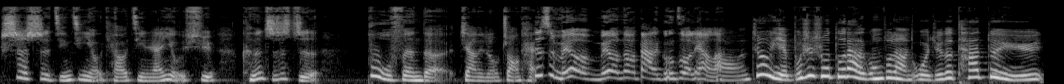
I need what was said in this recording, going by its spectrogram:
事事井井有条、井然有序，可能只是指。部分的这样的一种状态，就是没有没有那么大的工作量了。哦，就也不是说多大的工作量。我觉得他对于，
